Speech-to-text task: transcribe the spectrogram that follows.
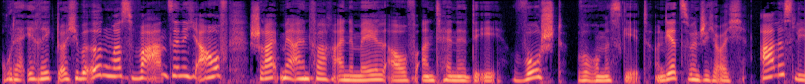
oder ihr regt euch über irgendwas wahnsinnig auf. Schreibt mir einfach eine Mail auf antenne.de. Wurscht, worum es geht. Und jetzt wünsche ich euch alles Liebe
